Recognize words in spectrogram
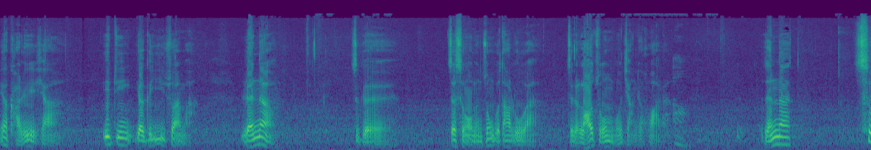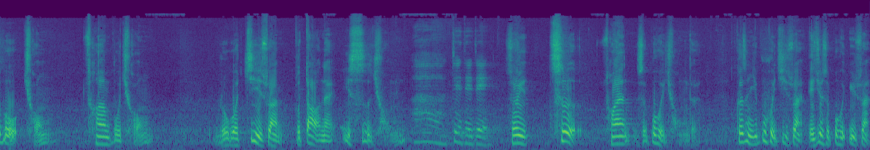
要考虑一下，一定要个预算嘛。人呢，这个这是我们中国大陆啊，这个老祖母讲的话了。哦。人呢？吃不穷，穿不穷。如果计算不到呢，一世穷。啊，对对对。所以吃穿是不会穷的，可是你不会计算，也就是不会预算，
